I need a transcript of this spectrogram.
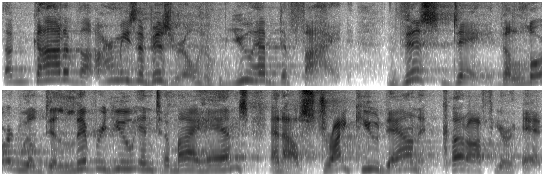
the God of the armies of Israel, whom you have defied. This day the Lord will deliver you into my hands, and I'll strike you down and cut off your head.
